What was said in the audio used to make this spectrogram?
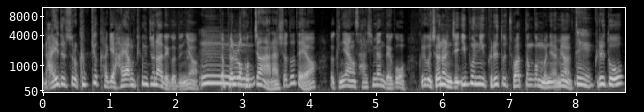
나이 들수록 급격하게 하향 평준화 되거든요. 그러니까 음. 별로 걱정 안 하셔도 돼요. 그냥 사시면 되고 그리고 저는 이제 이분이 그래도 좋았던 건 뭐냐면 네. 그래도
